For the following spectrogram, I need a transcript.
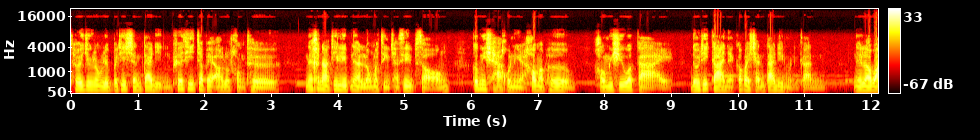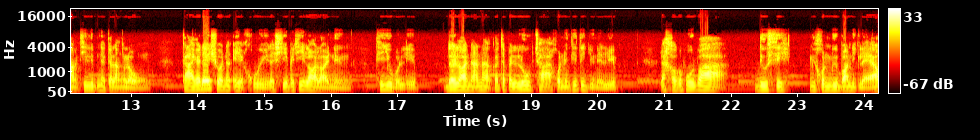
เธอจึงลงลิฟต์ไปที่ชั้นใต้ดินเพื่อที่จะไปเอารถของเธอ ในขณะที่ลิฟต์เนี่ยลงมาถึงชั้น 42 ก็มีชายคนหนึ่งเนี่ยเข้ามาเพิ่ม เขามีชื่อว่ากาย โดยที่กายเนี่ยก็ไปชั้นใต้ดินเหมือนกัน ในระหว่างที่ลิฟต์เนี่ยกำลังลง กายก็ได้ชวนนางเอกคุยและชี้ไปที่รอยรอยหนึ่งที่อยู่บนลิฟต์ โดยรอยนั้นอะก็จะเป็นรูปชายคนหนึ่งที่ติดอยู่ในลิฟต์และเขาก็พูดว่า ดูสิ มีคนมือบอลอีกแล้ว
